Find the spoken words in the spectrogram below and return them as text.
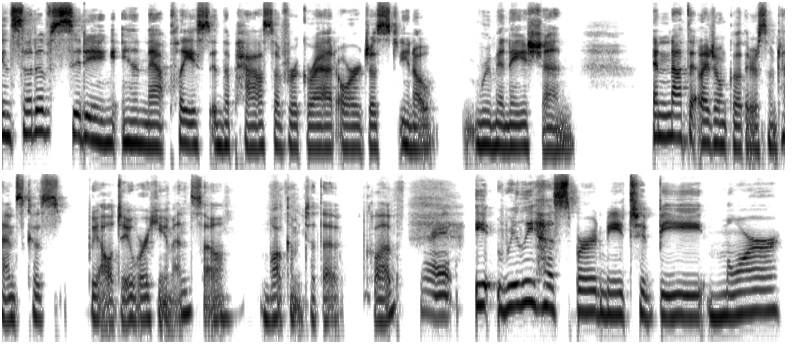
instead of sitting in that place in the past of regret or just, you know, rumination, and not that I don't go there sometimes because we all do, we're human. So welcome to the club. Right. It really has spurred me to be more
